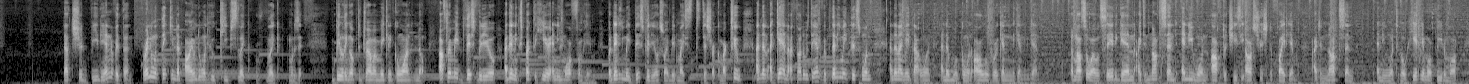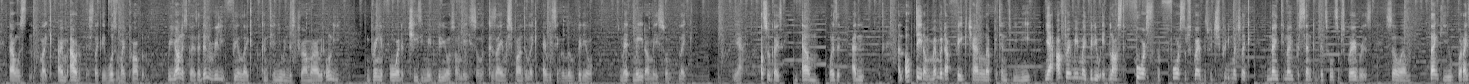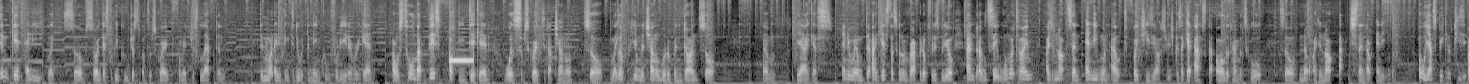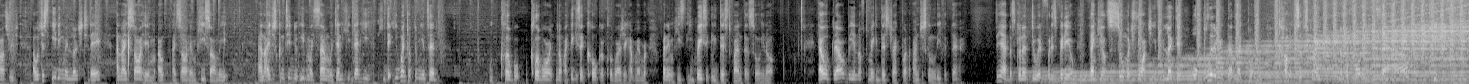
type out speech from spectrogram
that should be the end of it then. For anyone thinking that I'm the one who keeps like like what is it? Building up the drama, making it go on. No. After I made this video, I didn't expect to hear any more from him. But then he made this video, so I made my diss track come back too. And then again, I thought it was the end of it. But then he made this one, and then I made that one, and then we're going all over again and again and again. And also, I will say it again, I did not send anyone after Cheesy Ostrich to fight him. I did not send anyone to go hit him or beat him up. That was, like, I'm out of this. Like, it wasn't my problem. To be honest, guys, I didn't really feel like continuing this drama. I would only bring it forward if Cheesy made videos on me. So, because I respond to, like, every single little video made on me. So, like, yeah. Also, guys, um, what is it? An an update on remember that fake channel that pretended to be me? Yeah, after I made my video, it lost four four subscribers, which is pretty much like 99% of its whole subscribers. So um, thank you, but I didn't get any like subs, so I guess the people who just unsubscribed from it just left and didn't want anything to do with the name Kobi48 ever again. I was told that this fucking dickhead was subscribed to that channel, so like of him the channel would have been done. So um, yeah, I guess. Anyway, um, I guess that's gonna wrap it up for this video. And I will say it one more time: I did not send anyone out to fight Cheesy Ostrich because I get asked that all the time at school. So no, I did not send out anyone. Oh yeah, speaking of Cheesy Ostrich, I was just eating my lunch today, and I saw him. I, I saw him. He saw me, and I just continued eating my sandwich. And he, then he he he went up to me and said, "Club Club Orange." No, I think he said Coke or Club Orange. I can't remember. But anyway, he's he basically dissed Fanta. So you know, that would that would be enough to make a diss track. But I'm just gonna leave it there. So yeah, that's gonna do it for this video. Thank you all so much for watching. If you liked it, obliterate that like button, comment, subscribe. Number 40 is out. Peace.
